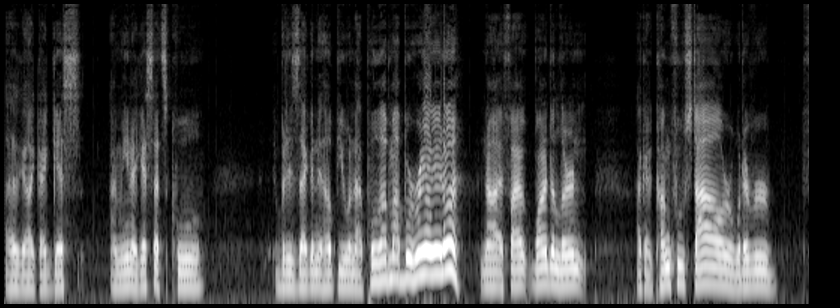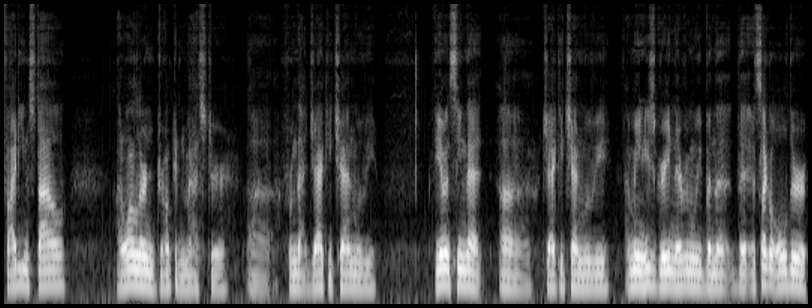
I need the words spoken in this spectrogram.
Uh, like, I guess, I mean, I guess that's cool. But is that going to help you when I pull out my Beretta? Now, if I wanted to learn like a kung fu style or whatever fighting style, I want to learn Drunken Master uh, from that Jackie Chan movie. If you haven't seen that uh, Jackie Chan movie, I mean he's great in every movie, but the, the it's like an older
